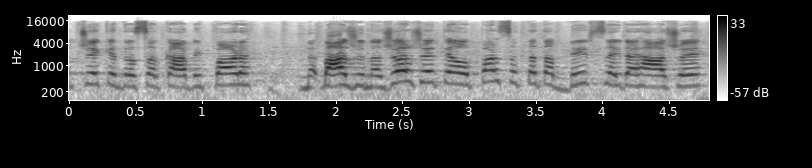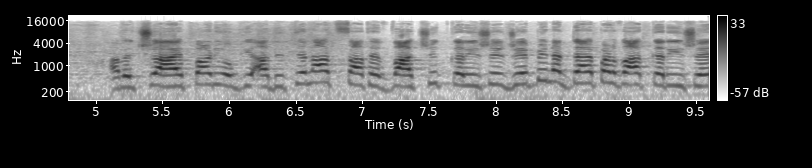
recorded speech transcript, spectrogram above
વચ્ચે કેન્દ્ર સરકારની પણ બાજ નજર છે. તેઓ પણ સતત અપડેટ્સ લઈ રહ્યા છે. અમિત શાહે પણ યોગી આદિત્યનાથ સાથે વાતચીત કરી છે. જેપી નડ્ડાએ પણ વાત કરી છે.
